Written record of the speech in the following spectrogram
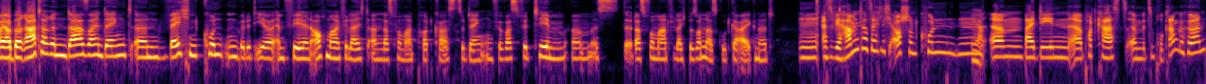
euer Beraterinnen-Dasein denkt, an welchen Kunden würdet ihr empfehlen, auch mal vielleicht an das Format Podcast zu denken? Für was für Themen ähm, ist das Format vielleicht besonders gut geeignet? Mm, also wir haben tatsächlich auch schon Kunden, Ja. ähm, bei denen äh, Podcasts äh, mit zum Programm gehören.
